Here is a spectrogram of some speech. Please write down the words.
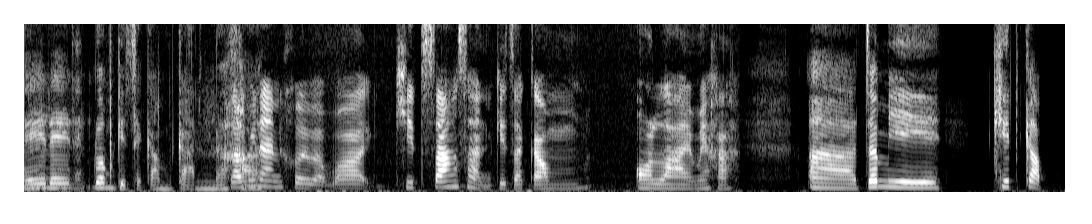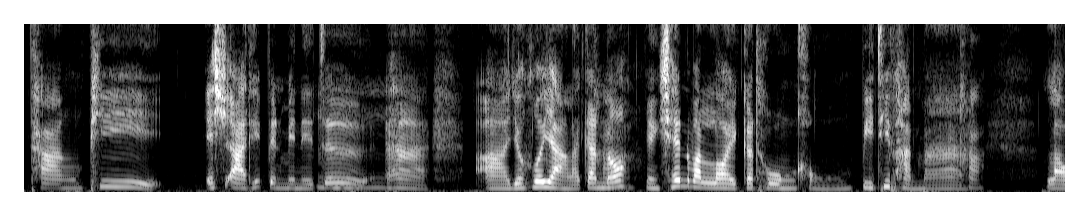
ได้อืมได้ร่วมกิจกรรมกันนะคะแล้วพี่แนนเคยแบบว่าคิดสร้างสรรค์กิจกรรมออนไลน์ไหมคะอ่าจะมีคิดกับทางพี่ HR ที่เป็น manager อืมอ่าอ่า ยกตัวอย่างแล้วกันเนาะค่ะอย่างเช่นวันลอยกระทงของปีที่ผ่านมาค่ะเรา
